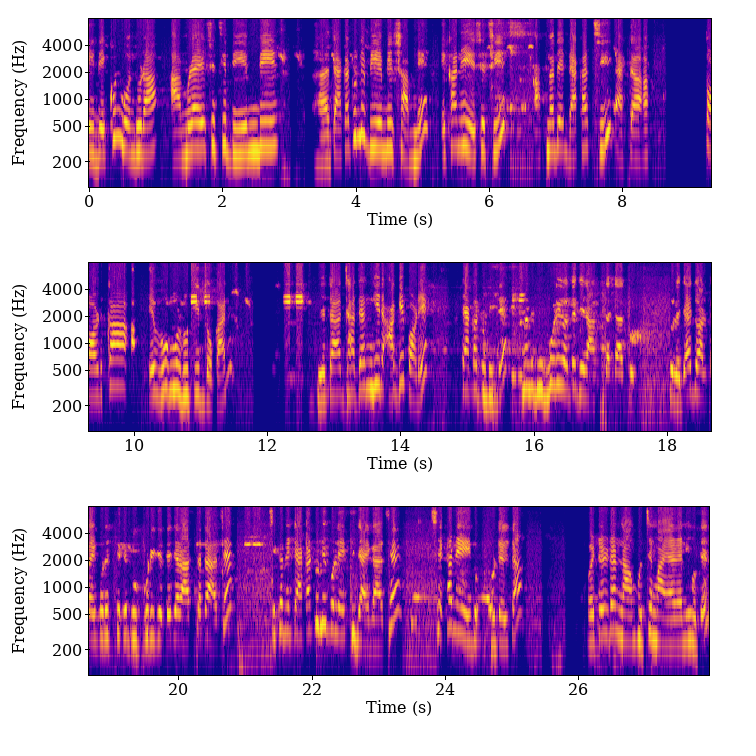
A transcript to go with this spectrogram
এই দেখুন বন্ধুরা, আমরা এসেছি বিএমবির টাকাটুলি বিএমবির সামনে। এখানে এসেছি, আপনাদের দেখাচ্ছি একটা তড়কা এবং রুটির দোকান, যেটা ঝাজাঙ্গির আগে পড়ে টাকাটুলিতে। মানে ধূপগুড়ি হতে যে রাস্তাটা চলে যায়, জলপাইগুড়ির থেকে ধূপগুড়ি যেতে যে রাস্তাটা আছে, সেখানে টাকাটুলি বলে একটি জায়গা আছে। সেখানে এই হোটেলটা, হোটেলটার নাম হচ্ছে মায়ারানী হোটেল।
